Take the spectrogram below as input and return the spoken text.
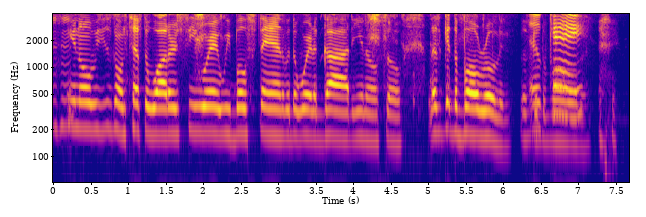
Mm-hmm. You know, we're just going to test the waters, see where we both stand with the Word of God. You know, so let's get the ball rolling. Let's get the ball rolling.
